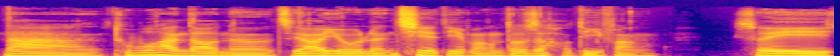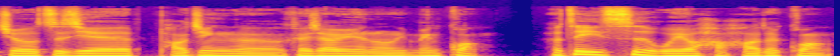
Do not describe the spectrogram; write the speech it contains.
那徒步环岛呢，只要有冷气的地方都是好地方，所以就直接跑进了客家园楼里面逛。而这一次我有好好的逛，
